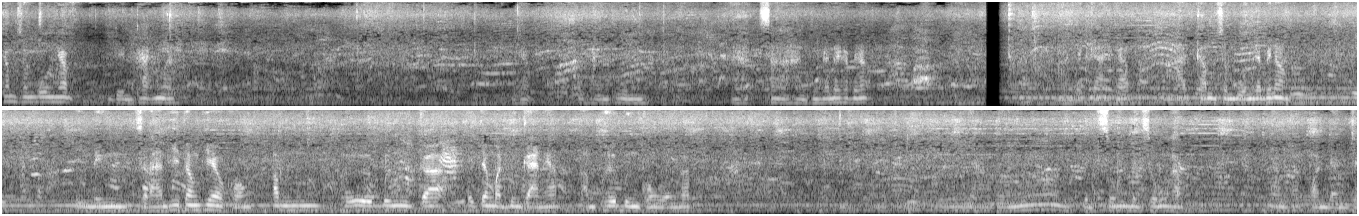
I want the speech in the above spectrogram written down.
คำสมบูรณ์ครับเดินทางมานะครับสถานที่นึงนะฮะสร้างอาหารกินกันได้ครับพี่น้องบรรยากาศครับหาดคำสมบูรณ์ครับพี่น้อง อีกหนึ่งสถานที่ท่องเที่ยวของอำเภอบึงกะจังหวัดบึงกาฬครับอำเภอบึงคงหลวงครับยาวตรงนู้เป็นซุ้มเป็นซุ้มครับนั่งพักผ่อนหย่อนใจ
